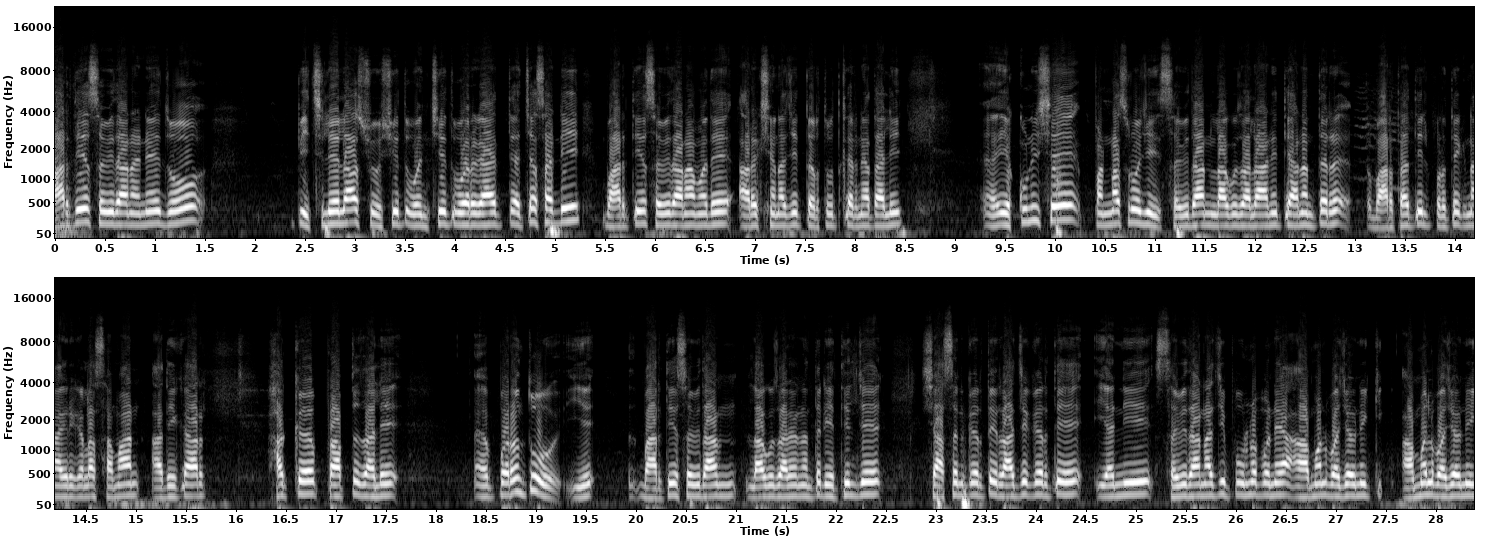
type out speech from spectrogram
भारतीय संविधानाने जो पिछलेला शोषित वंचित वर्ग आहे त्याच्यासाठी भारतीय संविधानामध्ये आरक्षणाची तरतूद करण्यात आली. एकोणीसशे पन्नास रोजी संविधान लागू झालं आणि त्यानंतर भारतातील प्रत्येक नागरिकाला समान अधिकार हक्क प्राप्त झाले. परंतु ये भारतीय संविधान लागू झाल्यानंतर येथील जे शासनकर्ते राज्यकर्ते यांनी संविधानाची पूर्णपणे अंमलबजावणी अंमलबजावणी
